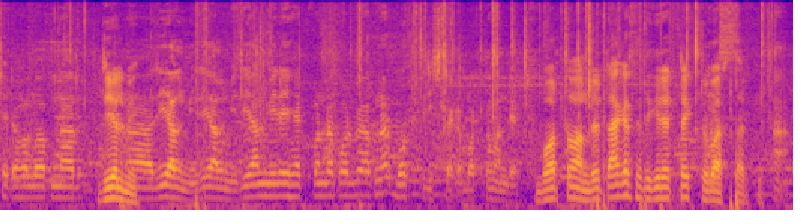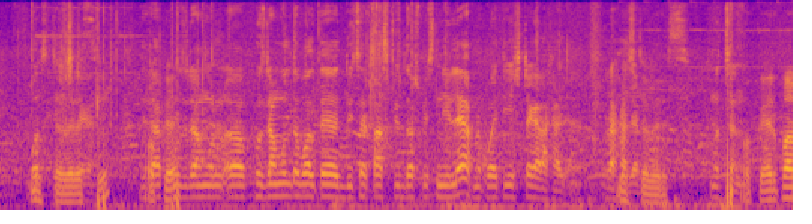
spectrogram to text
সেটা হলো আপনার রিয়েলমি রিয়ালমি রিয়ালমি রিয়ালমির এই হেডফোনটা পড়বে আপনার বত্রিশ টাকা বর্তমান রেট বর্তমান রেট আগের থেকে রেটটা একটু বাড়ছে আর কি। হ্যাঁ। বুঝতে পেরেছি। যেটা খুচরা মূল খুচরা মূল্য বলতে দুই চার পাঁচ পিস দশ পিস নিলে আপনার পঁয়ত্রিশ টাকা রাখা যায় রাখা যাবে। পেরেছি। বুঝছেন? ওকে এরপর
